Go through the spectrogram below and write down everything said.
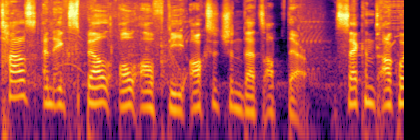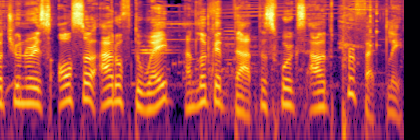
tiles and expel all of the oxygen that's up there. Second aqua tuner is also out of the way. And look at that. This works out perfectly.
